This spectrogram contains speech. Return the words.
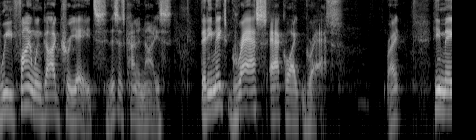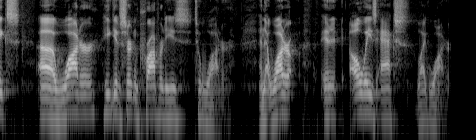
we find when God creates, this is kind of nice, that He makes grass act like grass, right? He makes uh, water, He gives certain properties to water. And that water and it always acts like water.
